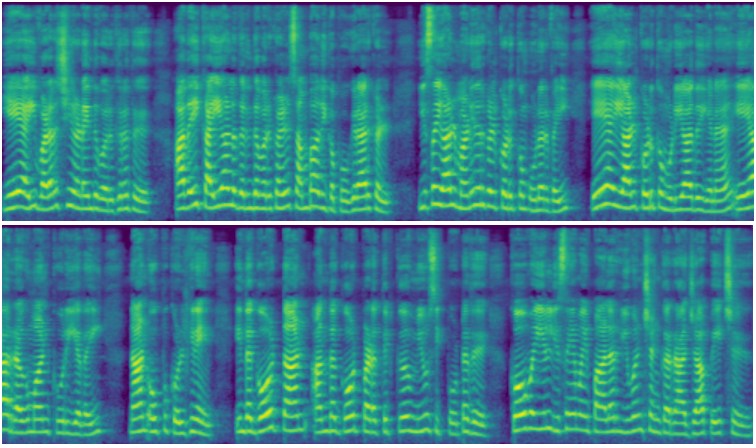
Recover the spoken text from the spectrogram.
ஏஐ வளர்ச்சியடைந்து வருகிறது. அதை கையாள தெரிந்தவர்கள் சம்பாதிக்கப் போகிறார்கள். இசையால் மனிதர்கள் கொடுக்கும் உணர்வை ஏஐயால் கொடுக்க முடியாது என ஏ ஆர் ரகுமான் கூறியதை நான் ஒப்புக்கொள்கிறேன். இந்த கோட் தான் அந்த கோட் படத்திற்கு மியூசிக் போட்டது. கோவையில் இசையமைப்பாளர் யுவன் சங்கர் ராஜா பேச்சு.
